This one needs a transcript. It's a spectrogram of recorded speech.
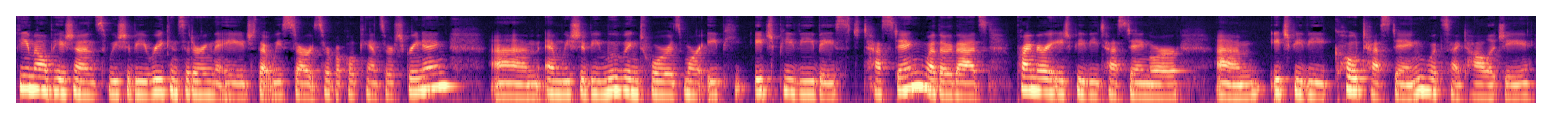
female patients, we should be reconsidering the age that we start cervical cancer screening. Um, and we should be moving towards more AP, HPV based testing, whether that's primary HPV testing or um, HPV co testing with cytology.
